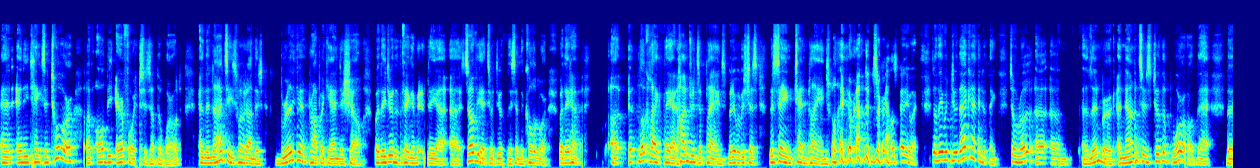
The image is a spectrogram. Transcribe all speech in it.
And, and he takes a tour of all the air forces of the world. And the Nazis put on this brilliant propaganda show where they do the thing the uh, uh, Soviets would do this in the Cold War, where they'd have uh, it looked like they had hundreds of planes, but it was just the same 10 planes flying around in circles anyway. So they would do that kind of thing. So uh, um, uh, Lindbergh announces to the world that the,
